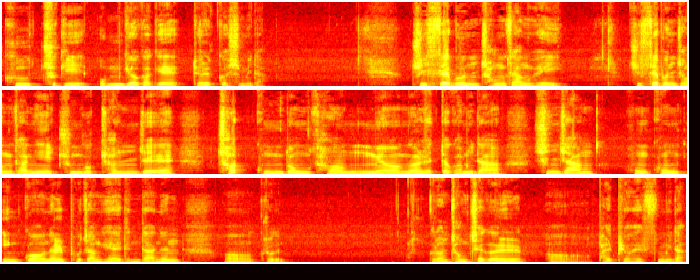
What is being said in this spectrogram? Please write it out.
그 축이 옮겨가게 될 것입니다. G7 정상회의 G7 정상이 중국 견제 첫 공동 성명을 했다고 합니다. 신장, 홍콩 인권을 보장해야 된다는 어, 그런 그런 정책을 어, 발표했습니다.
